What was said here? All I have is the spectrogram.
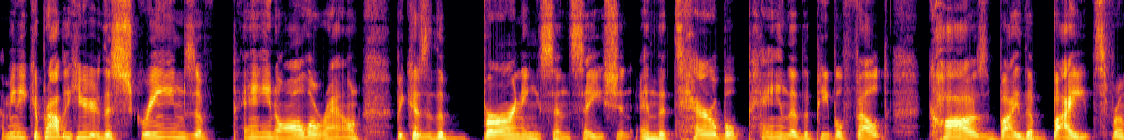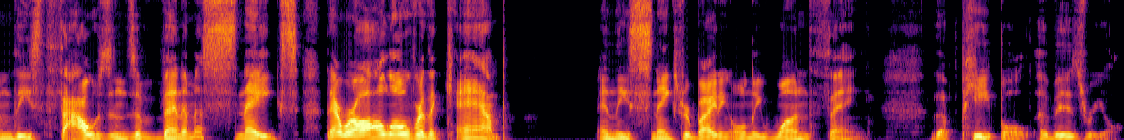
I mean, he could probably hear the screams of pain all around because of the burning sensation and the terrible pain that the people felt caused by the bites from these thousands of venomous snakes that were all over the camp. And these snakes were biting only one thing the people of Israel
